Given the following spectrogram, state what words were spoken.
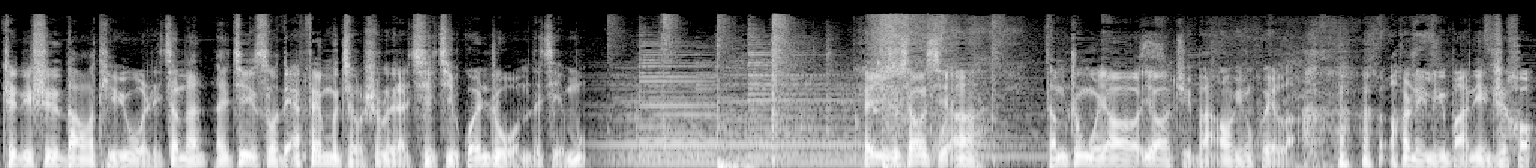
这里是大话体育，我是江南，来继续锁定 FM 九十六点七，继续关注我们的节目。哎，有个消息啊，咱们中国要又要举办奥运会了，二零零八年之后，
